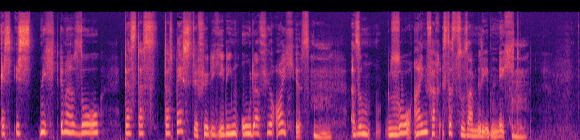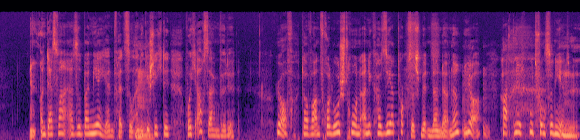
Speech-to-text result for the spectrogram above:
es ist nicht immer so, dass das das Beste für diejenigen oder für euch ist. Also so einfach ist das Zusammenleben nicht. Und das war also bei mir jedenfalls so eine Geschichte, wo ich auch sagen würde, ja, da waren Frau Lohstroh und Annika sehr toxisch miteinander, ne? Ja, hat nicht gut funktioniert.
